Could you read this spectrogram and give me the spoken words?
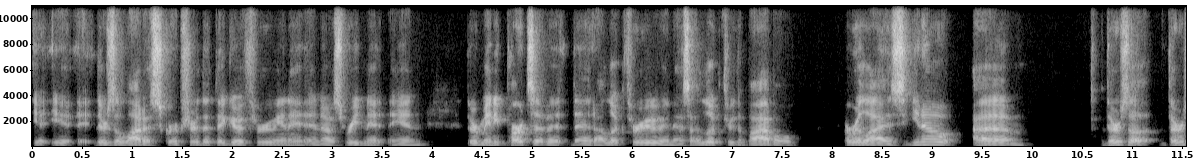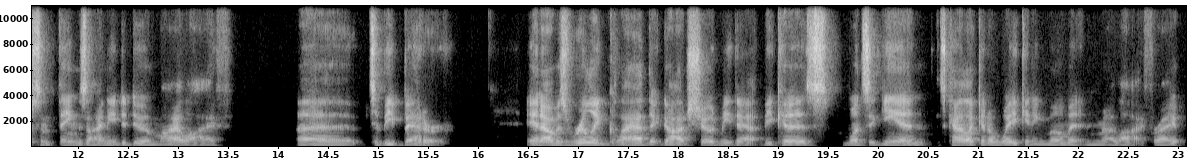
it, it, there's a lot of scripture that they go through in it, and I was reading it, and there are many parts of it that I look through, and as I look through the Bible, I realize, you know, um, there's a there's some things I need to do in my life uh, to be better. And I was really glad that God showed me that because once again, it's kind of like an awakening moment in my life, right?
